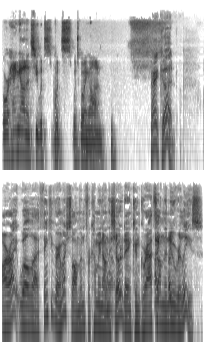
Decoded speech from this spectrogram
or hang out and see what's what's what's going on Very good. All right. Well, uh, thank you very much, Solomon, for coming on the show today, and congrats I- on the I- new release.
